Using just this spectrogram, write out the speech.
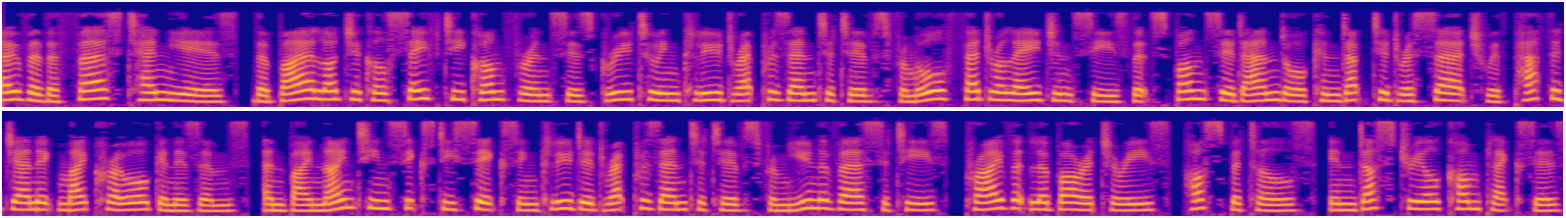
Over the first 10 years, the biological safety conferences grew to include representatives from all federal agencies that sponsored and or conducted research with pathogenic microorganisms, and by 1966 included representatives from universities, private laboratories, hospitals, industrial complexes,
